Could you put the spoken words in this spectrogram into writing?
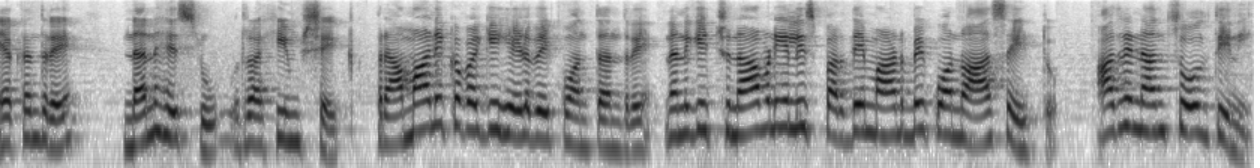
ಯಾಕಂದ್ರೆ ನನ್ನ ಹೆಸರು ರಹೀಂ ಶೇಖ್. ಪ್ರಾಮಾಣಿಕವಾಗಿ ಹೇಳಬೇಕು ಅಂತಂದ್ರೆ ನನಗೆ ಚುನಾವಣೆಯಲ್ಲಿ ಸ್ಪರ್ಧೆ ಮಾಡಬೇಕು ಅನ್ನೋ ಆಸೆ ಇತ್ತು. ಆದ್ರೆ ನಾನು ಸೋಲ್ತೀನಿ.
